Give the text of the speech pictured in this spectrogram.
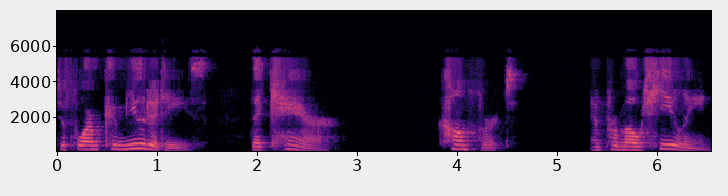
to form communities that care, comfort, and promote healing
